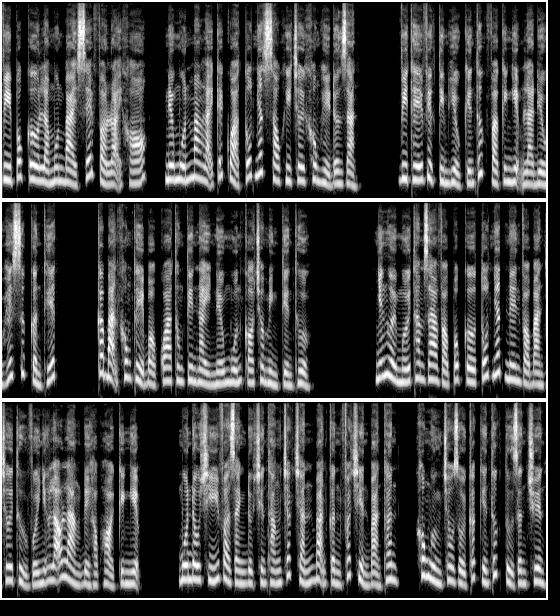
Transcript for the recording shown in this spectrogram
Vì poker là môn bài xếp vào loại khó, nếu muốn mang lại kết quả tốt nhất sau khi chơi không hề đơn giản. Vì thế việc tìm hiểu kiến thức và kinh nghiệm là điều hết sức cần thiết. Các bạn không thể bỏ qua thông tin này nếu muốn có cho mình tiền thưởng. Những người mới tham gia vào poker tốt nhất nên vào bàn chơi thử với những lão làng để học hỏi kinh nghiệm. Muốn đấu trí và giành được chiến thắng chắc chắn bạn cần phát triển bản thân, không ngừng trau dồi các kiến thức từ dân chuyên.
